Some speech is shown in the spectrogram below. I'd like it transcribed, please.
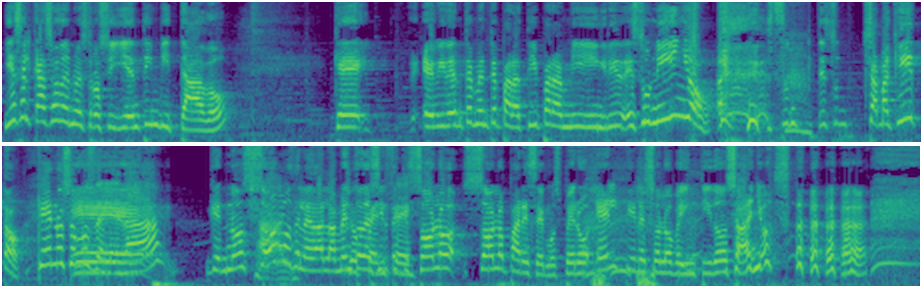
Y es el caso de nuestro siguiente invitado, que evidentemente para ti, para mí, Ingrid, es un niño, es, un, es un chamaquito. ¿Qué, no somos de la edad? Que no Chale, somos de la edad, lamento decirte pensé. que solo, solo parecemos, pero él tiene solo 22 años.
